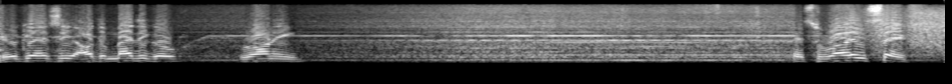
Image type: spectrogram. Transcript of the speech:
You can see automatically running. It's very safe.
